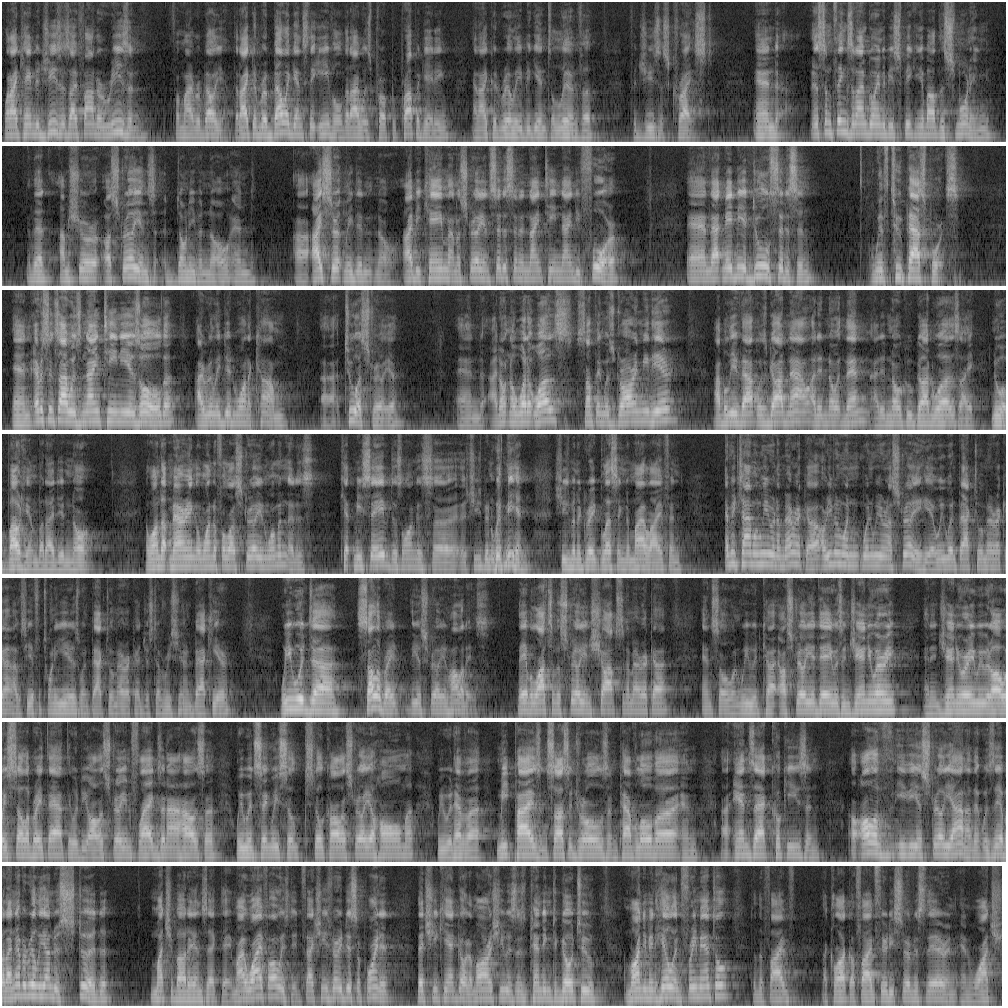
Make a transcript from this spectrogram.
when I came to Jesus, I found a reason for my rebellion, that I could rebel against the evil that I was pro- propagating, and I could really begin to live uh, for Jesus Christ. And there's some things that I'm going to be speaking about this morning that I'm sure Australians don't even know, and uh, I certainly didn't know. I became an Australian citizen in 1994 and that made me a dual citizen with two passports. And ever since I was 19 years old, I really did want to come uh, to Australia. And I don't know what it was. Something was drawing me here. I believe that was God now. I didn't know it then. I didn't know who God was. I knew about him, but I didn't know him. I wound up marrying a wonderful Australian woman that has kept me saved as long as uh, she's been with me, and she's been a great blessing to my life. And every time when we were in America, or even when, when we were in Australia here, we went back to America. I was here for 20 years, went back to America, just have returned back here. We would uh, celebrate the Australian holidays. They have lots of Australian shops in America, and so when we would, Australia Day was in January, and in January we would always celebrate that. There would be all Australian flags in our house. Uh, we would sing, we still, still call Australia home. Uh, we would have uh, meat pies and sausage rolls and pavlova and uh, Anzac cookies and all of the Australiana that was there. But I never really understood much about Anzac Day. My wife always did. In fact, she's very disappointed that she can't go. Tomorrow she was intending to go to Monument Hill in Fremantle to the 5 o'clock or 5.30 service there and, and watch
